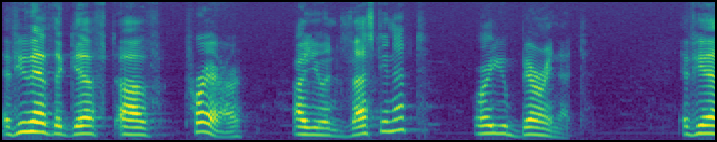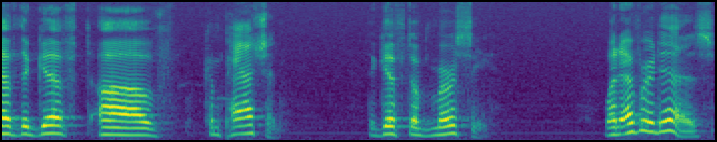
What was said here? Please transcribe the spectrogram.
If you have the gift of prayer, are you investing it or are you bearing it? If you have the gift of compassion, the gift of mercy, whatever it is,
